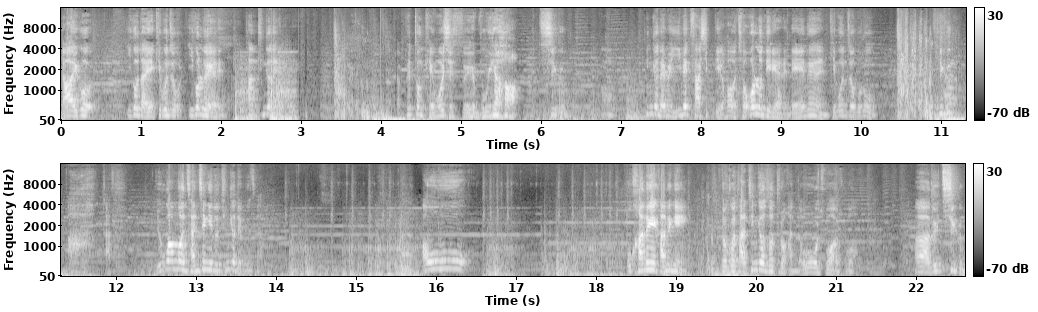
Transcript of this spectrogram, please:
야 이거 이거다 얘 기본적으로 이걸로 해야 돼. 한 튕겨내. 야, 패턴 개 멋있어. 얘 뭐야? 지금 어 튕겨내면 240딜. 어 저걸로 딜해야 돼. 얘는 기본적으로 지금 아 까. 요거 한번 잔챙이도 튕겨내보자. 아오. 오 가능해 가능해. 저거 다 튕겨서 들어간다. 오 좋아 좋아. 하나 둘 지금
